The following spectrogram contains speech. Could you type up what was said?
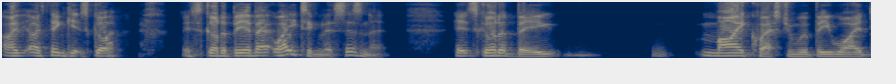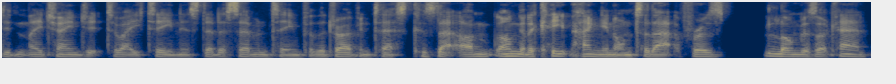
I I think it's got it's got to be about waiting list, isn't it? It's got to be. My question would be why didn't they change it to 18 instead of 17 for the driving test? Because that I'm I'm going to keep hanging on to that for as long as I can.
